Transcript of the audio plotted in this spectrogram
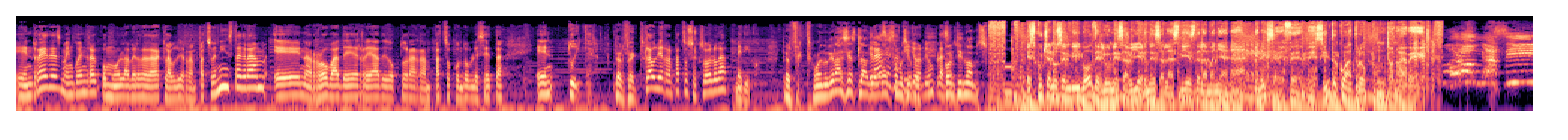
En redes me encuentran como la verdadera Claudia Rampazzo en Instagram, en arroba DRA de doctora Rampazzo con doble Z en Twitter. Perfecto, Claudia Rampazzo, sexóloga, médico. perfecto. Bueno, gracias, Claudia. Gracias como a ti, siempre. Jordi, un placer. Continuamos. Escúchanos en vivo de lunes a viernes a las 10 de la mañana en Exa FM 104.9.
